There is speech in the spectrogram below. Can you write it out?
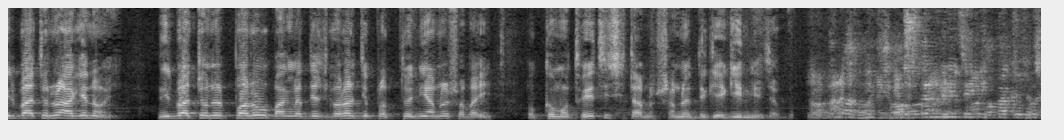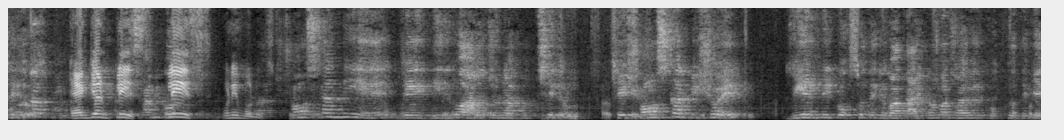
নির্বাচনের আগে নয় নির্বাচনের পরেও বাংলাদেশ গড়ার যে প্রত্যয় নিয়ে আমরা সবাই ঐক্যমত হয়েছি সেটা আমরা সামনের দিকে এগিয়ে নিয়ে যাব। সংস্কার নিয়ে যে কথা চলছিল একজন প্লিজ প্লিজ উনি বলুন। সংস্কার নিয়ে যে দীর্ঘ আলোচনা হচ্ছিল সেই সংস্কার বিষয়ে বিএনপি পক্ষ থেকে বা তারিক রহমান সাহেবের পক্ষ থেকে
